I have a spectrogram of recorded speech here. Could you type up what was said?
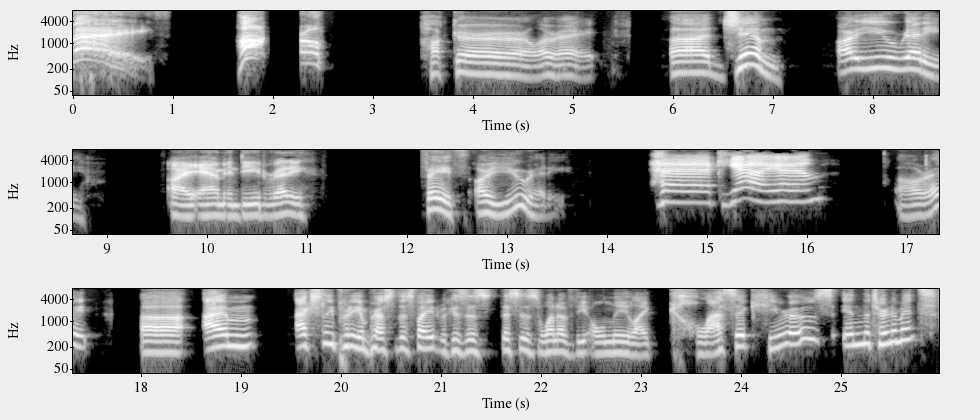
Faith Hawk Girl. Hawk Girl. All right. Uh, Jim, are you ready? I am indeed ready. Faith, are you ready? Heck yeah, I am. All right. Uh, I'm actually pretty impressed with this fight because this this is one of the only like classic heroes in the tournament.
